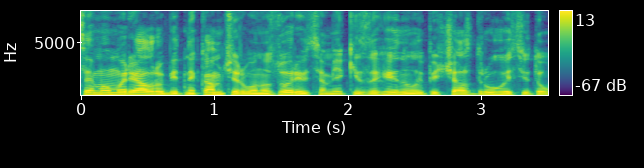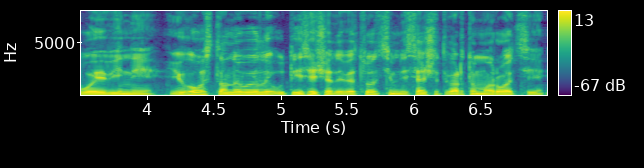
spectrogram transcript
Це меморіал робітникам-червонозорівцям, які загинули під час Другої світової війни. Його встановили у 1974 році.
